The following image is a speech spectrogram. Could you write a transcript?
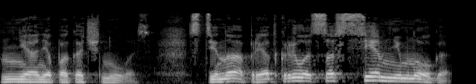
Няня покачнулась. Стена приоткрылась совсем немного.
